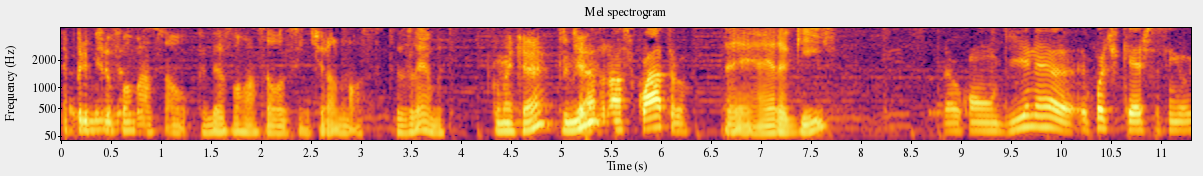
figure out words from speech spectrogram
A primeira formação, primeira formação assim, tirando nós. Vocês lembram? Como é que é? Primeiro? tirando nós quatro, É, era Gui, com o Gui, né? é Podcast, assim, eu,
